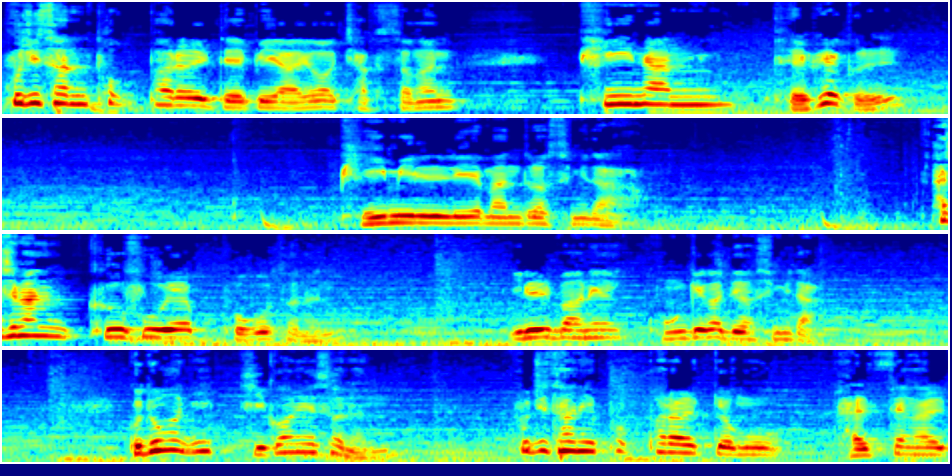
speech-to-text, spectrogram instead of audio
후지산 폭발을 대비하여 작성한 피난 계획을 비밀리에 만들었습니다. 하지만 그 후에 보고서는 일반에 공개가 되었습니다. 그동안 이 기관에서는 후지산이 폭발할 경우 발생할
